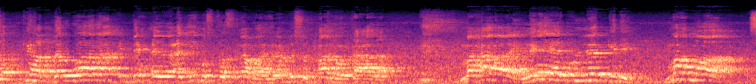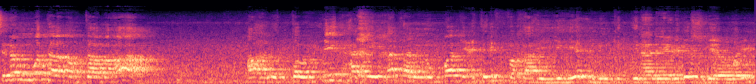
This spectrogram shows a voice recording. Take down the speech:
تبكي هالدروارة الدحي وعدي مستثنى رب سبحانه وتعالى. ما هاي ليه يقول لك كده؟ مهما سنم متى مبتا أهل التوحيد حقيقة النبات اعترف فقاهية يلي من كتنانية لقش يا مريم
